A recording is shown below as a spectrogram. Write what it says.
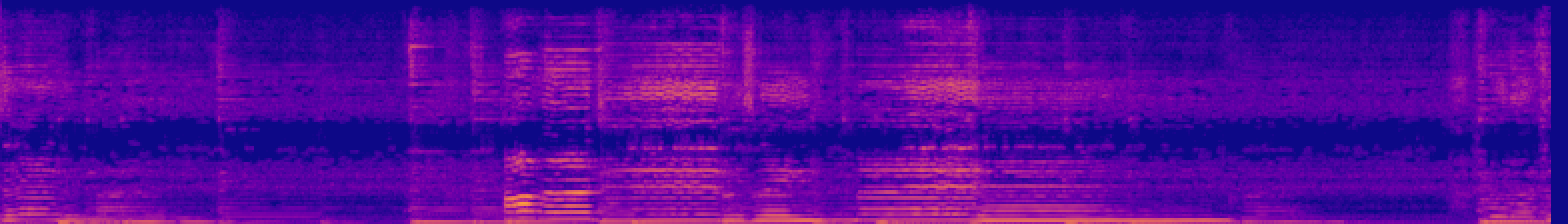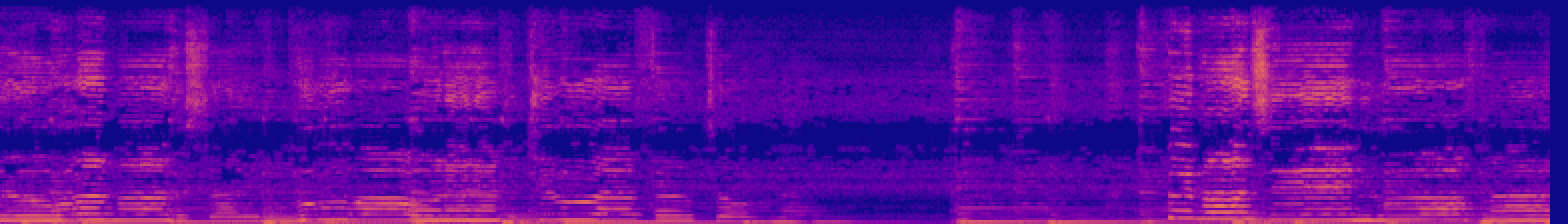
say goodbye. All I did was lay in bed and cry. But after one month, I started to move on, and after two, I felt alright. Three months in, you were off my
